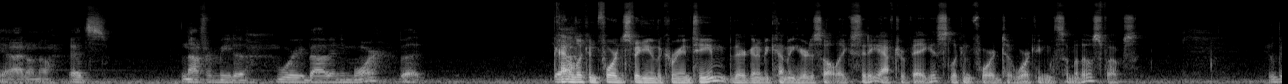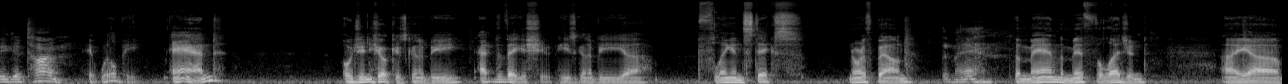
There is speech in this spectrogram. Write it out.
yeah, I don't know. It's not for me to worry about anymore, but Kind of looking forward to speaking of the Korean team. They're going to be coming here to Salt Lake City after Vegas. Looking forward to working with some of those folks. it'll be a good time. It will be. And Ojin Hyuk is going to be at the Vegas shoot. He's going to be uh, flinging sticks northbound The man. the man, the myth, the legend. I, uh,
